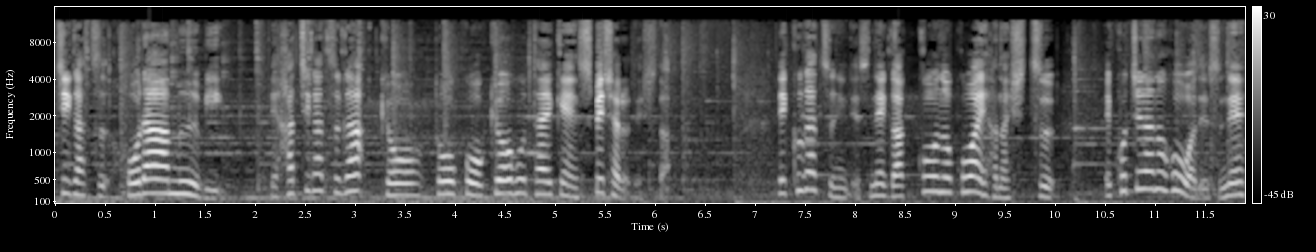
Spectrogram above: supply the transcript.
7月ホラームービー。で8月が今日投稿恐怖体験スペシャルでした。で9月にですね学校の怖い話2えこちらの方はですね、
